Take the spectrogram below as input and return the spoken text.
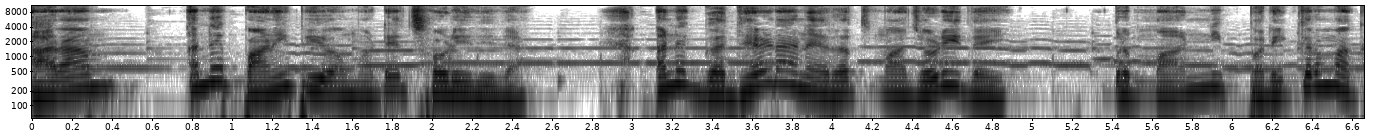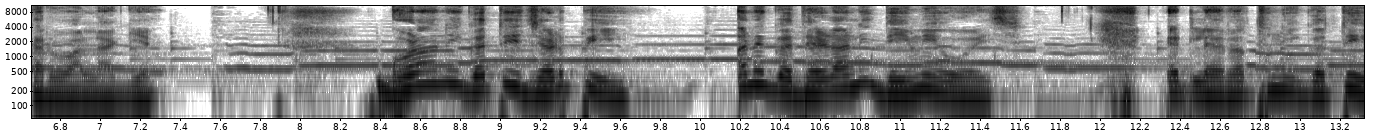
આરામ અને પાણી પીવા માટે છોડી દીધા અને ગધેડાને રથમાં જોડી દઈ બ્રહ્માંડની પરિક્રમા કરવા લાગ્યા. ઘોડાની ગતિ ઝડપી અને ગધેડાની ધીમી હોય છે, એટલે રથની ગતિ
